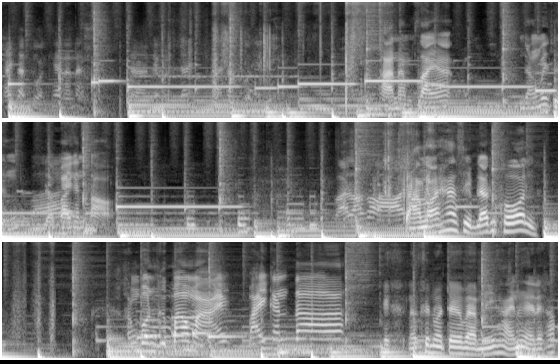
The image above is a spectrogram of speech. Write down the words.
ช้สัดส่วนอย่างนี้ผาหนำไซฮะ ยังไม่ถึง เดี๋ยวไปกันต่อมาแล้วก่อน350 แล้วทุกคน ข้างบนคือเป้าหมาย ไปกันต่อแล้วขึ้นมาเจอแบบนี้หายเหนื่อยเลยครับ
